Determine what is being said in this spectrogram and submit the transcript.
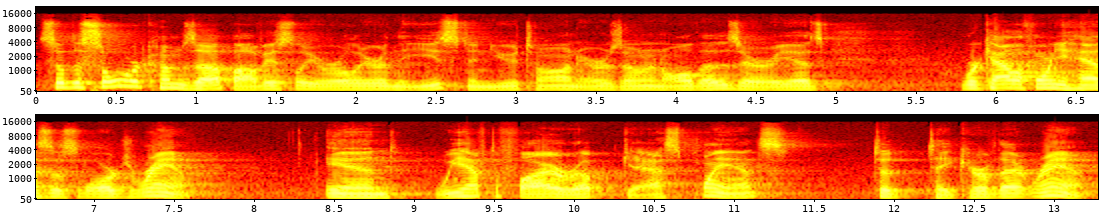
So the solar comes up obviously earlier in the east in Utah and Arizona and all those areas where California has this large ramp. And we have to fire up gas plants to take care of that ramp.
